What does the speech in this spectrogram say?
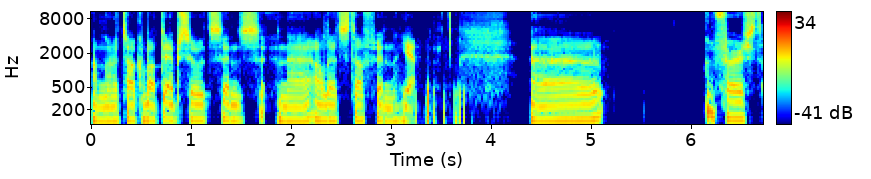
I'm gonna talk about the episodes and and uh, all that stuff. And yeah, uh, first,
